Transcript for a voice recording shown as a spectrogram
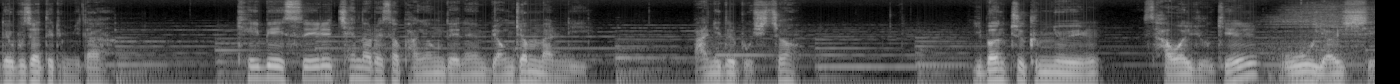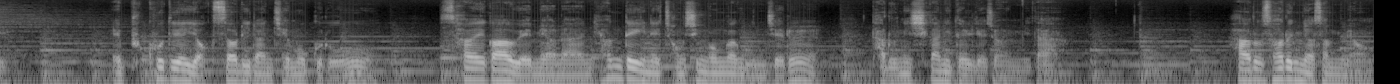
뇌부자들입니다. KBS 1채널에서 방영되는 명견만리 많이들 보시죠? 이번 주 금요일 4월 6일 오후 10시 F코드의 역설이란 제목으로 사회가 외면한 현대인의 정신건강 문제를 다루는 시간이 될 예정입니다. 하루 36명,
